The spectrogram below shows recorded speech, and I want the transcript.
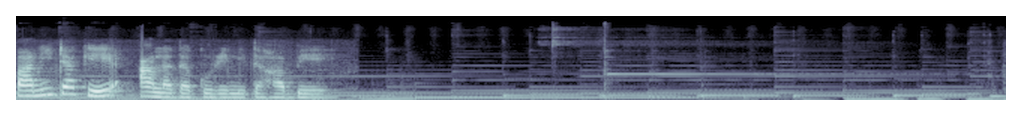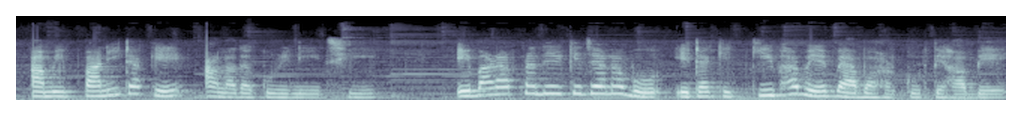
পানিটাকে আলাদা করে নিতে হবে। আমি পানিটাকে আলাদা করে নিয়েছি। এবার আপনাদেরকে জানাব এটাকে কীভাবে ব্যবহার করতে হবে।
